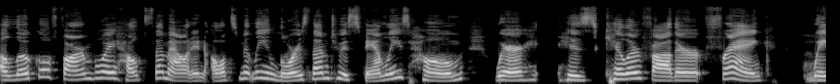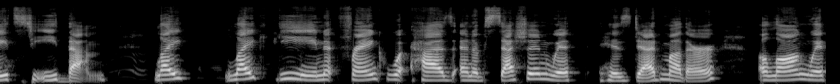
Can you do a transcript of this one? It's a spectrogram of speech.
A local farm boy helps them out and ultimately lures them to his family's home where his killer father, Frank, waits to eat them. Like like Gein, Frank w- has an obsession with his dead mother, along with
